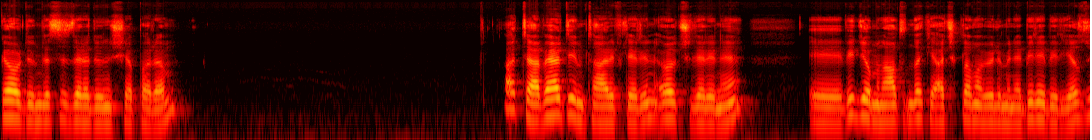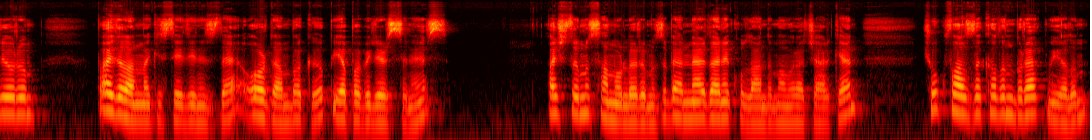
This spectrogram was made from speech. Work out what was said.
gördüğümde sizlere dönüş yaparım. Hatta verdiğim tariflerin ölçülerini e, videomun altındaki açıklama bölümüne birebir yazıyorum. Faydalanmak istediğinizde oradan bakıp yapabilirsiniz. Açtığımız hamurlarımızı ben merdane kullandım hamur açarken. Çok fazla kalın bırakmayalım.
